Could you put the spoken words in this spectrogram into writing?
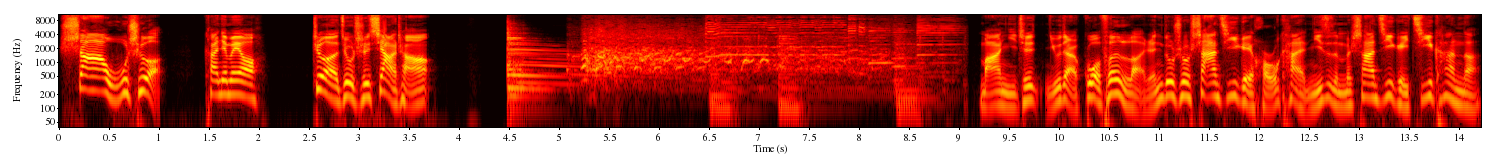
杀无赦，看见没有？这就是下场。”妈，你这有点过分了。人都说杀鸡给猴看，你怎么杀鸡给鸡看呢？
